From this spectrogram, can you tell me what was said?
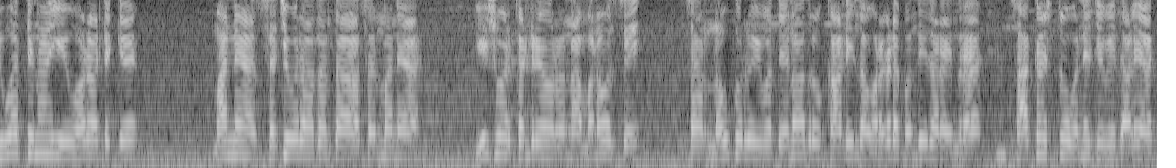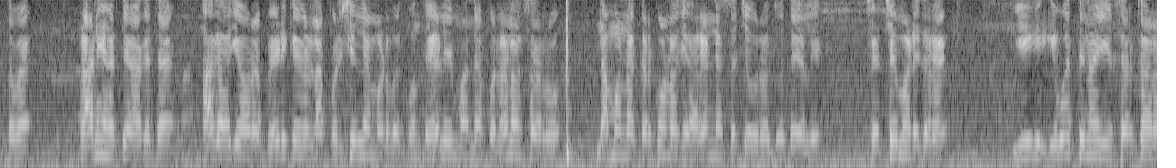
ಇವತ್ತಿನ ಈ ಹೋರಾಟಕ್ಕೆ ಮಾನ್ಯ ಸಚಿವರಾದಂಥ ಸನ್ಮಾನ್ಯ ಈಶ್ವರ್ ಖಂಡ್ರಿ ಅವರನ್ನು ಮನವೊಲಿಸಿ, ಸರ್ ನೌಕರರು ಇವತ್ತೇನಾದರೂ ಕಾಡಿಂದ ಹೊರಗಡೆ ಬಂದಿದ್ದಾರೆ ಅಂದರೆ ಸಾಕಷ್ಟು ವನ್ಯಜೀವಿ ದಾಳಿ ಆಗ್ತವೆ, ಪ್ರಾಣಿ ಹತ್ಯೆ ಆಗುತ್ತೆ. ಹಾಗಾಗಿ ಅವರ ಬೇಡಿಕೆಗಳನ್ನ ಪರಿಶೀಲನೆ ಮಾಡಬೇಕು ಅಂತ ಹೇಳಿ ಮಾನ್ಯ ಪನ್ನಣ ಸರು ನಮ್ಮನ್ನು ಕರ್ಕೊಂಡೋಗಿ ಅರಣ್ಯ ಸಚಿವರ ಜೊತೆಯಲ್ಲಿ ಚರ್ಚೆ ಮಾಡಿದ್ದಾರೆ. ಈಗ ಇವತ್ತಿನ ಈ ಸರ್ಕಾರ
